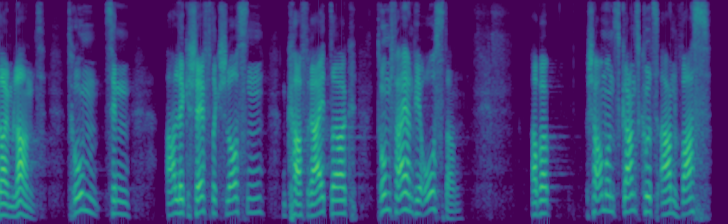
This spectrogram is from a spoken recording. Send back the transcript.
da im Land. Drum sind alle Geschäfte geschlossen, am Karfreitag. Drum feiern wir Ostern. Aber schauen wir uns ganz kurz an, was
